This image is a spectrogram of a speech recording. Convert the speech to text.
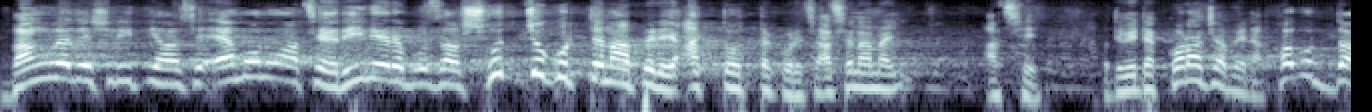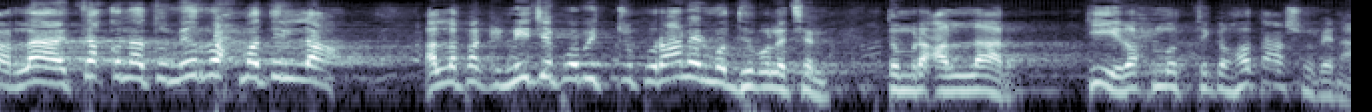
বাংলাদেশের ইতিহাসে এমনও আছে, ঋণের বোঝা সহ্য করতে না পেরে আত্মহত্যা করেছে। আছে না নাই? আছে। এটা করা যাবে না। খবরদার, লা মির রাহমাতিল্লাহ। আল্লাহ পাক নিজে পবিত্র কোরআনের মধ্যে বলেছেন, তোমরা আল্লাহর কি রহমত থেকে হতাশ হবে না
